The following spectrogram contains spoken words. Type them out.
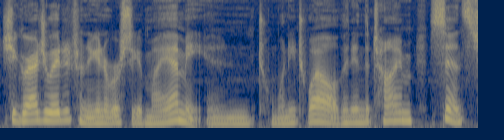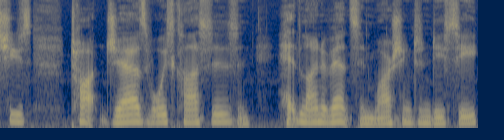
She graduated from the University of Miami in 2012, and in the time since, she's taught jazz voice classes and headline events in Washington, D.C.,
